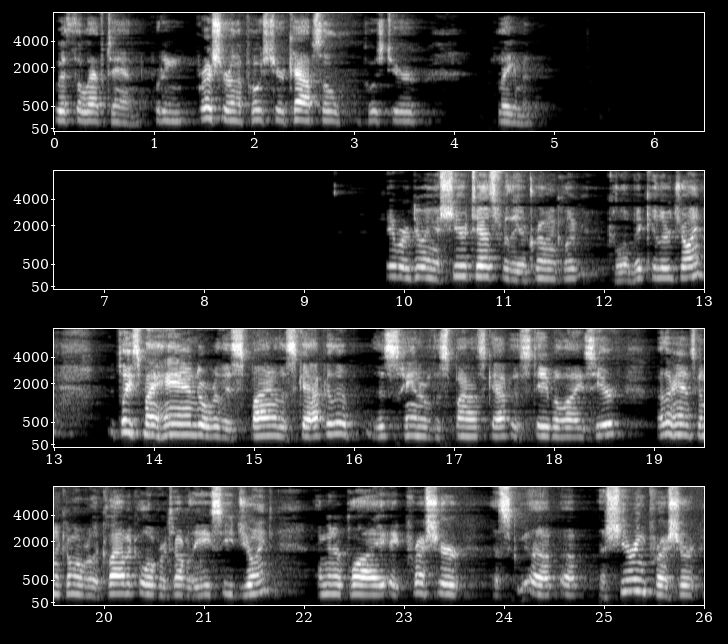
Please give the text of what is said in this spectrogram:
with the left hand, putting pressure on the posterior capsule, posterior ligament. Okay, we're doing a shear test for the acromioclavicular joint. I place my hand over the spine of the scapula, this hand over the spine of the scapula, stabilize here. Other hand's going to come over the clavicle, over top of the AC joint. I'm going to apply a pressure, a, a, a shearing pressure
